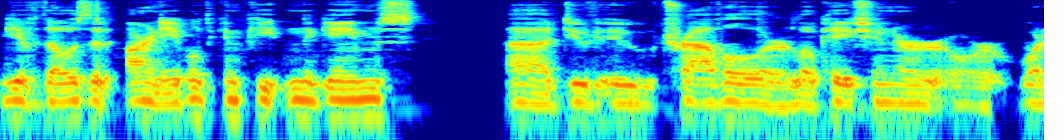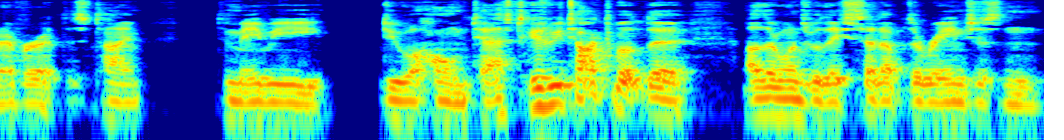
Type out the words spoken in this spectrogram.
give those that aren't able to compete in the games uh, due to travel or location or, or whatever at this time to maybe do a home test? Because we talked about the other ones where they set up the ranges and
